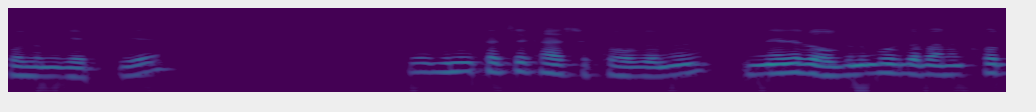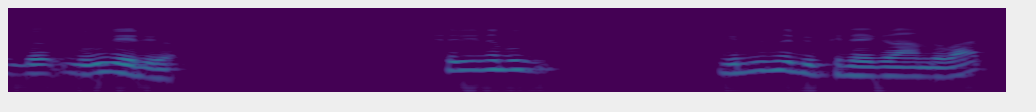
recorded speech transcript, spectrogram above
column gap diye. Ve bunun kaça karşılık olduğunu, neler olduğunu burada bana kodda bunu veriyor. Şöyle yine bu grid'in de bir playground'ı var.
